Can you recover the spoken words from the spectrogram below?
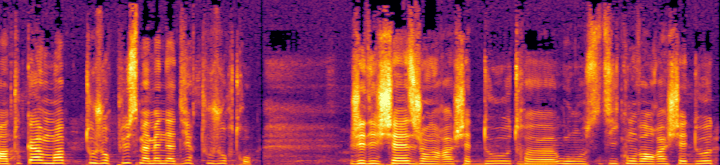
en tout cas, moi, toujours plus m'amène à dire toujours trop. J'ai des chaises, j'en rachète d'autres, mhm. ou on se dit qu'on va en racheter d'autres,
